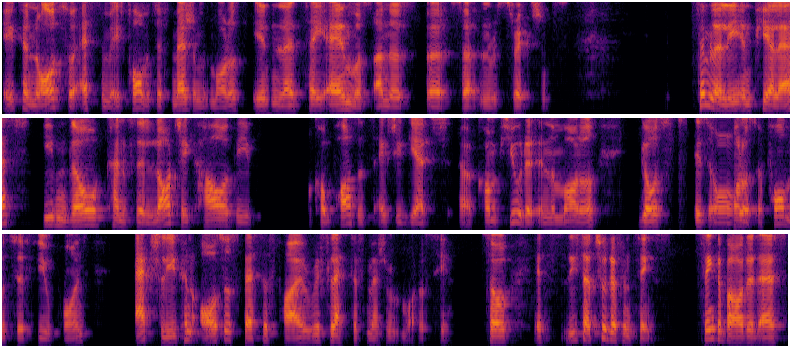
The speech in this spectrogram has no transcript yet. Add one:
You can also estimate formative measurement models in, let's say, AMOS under uh, certain restrictions. Similarly, in PLS, even though kind of the logic how the composites actually get uh, computed in the model goes is always a formative viewpoint, actually you can also specify reflective measurement models here. So it's these are two different things. Think about it as,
